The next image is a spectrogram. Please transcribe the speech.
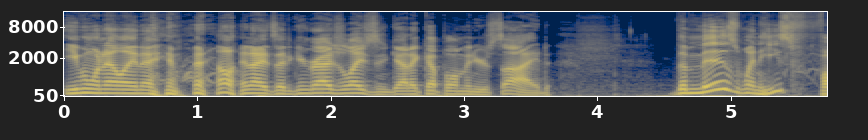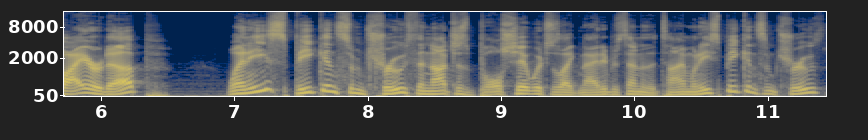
Even when LA Knight, when LA Knight said, "Congratulations, you got a couple of them on your side." The Miz, when he's fired up, when he's speaking some truth and not just bullshit, which is like 90% of the time, when he's speaking some truth,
